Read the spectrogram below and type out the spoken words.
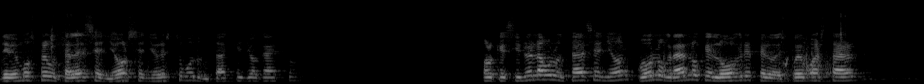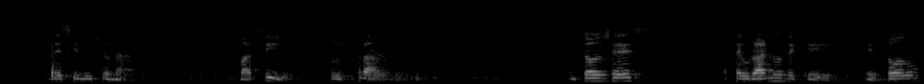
debemos preguntarle al Señor, Señor, ¿es tu voluntad que yo haga esto? Porque si no es la voluntad del Señor, puedo lograr lo que logre, pero después voy a estar desilusionado, vacío, frustrado. Entonces, asegurarnos de que en todo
